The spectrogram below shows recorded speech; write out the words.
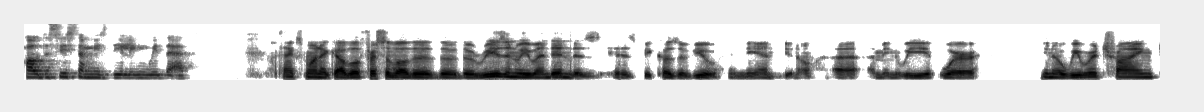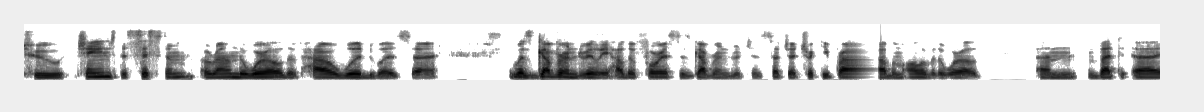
how the system is dealing with that. Thanks monica. Well first of all the, the the reason we went in is is because of you in the end you know. Uh, i mean we were you know we were trying to change the system around the world of how wood was uh, was governed really how the forest is governed which is such a tricky problem all over the world. Um, but uh,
